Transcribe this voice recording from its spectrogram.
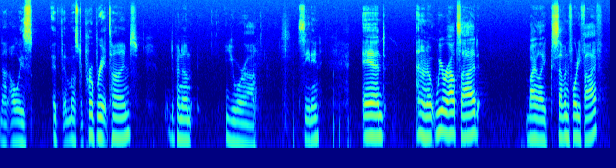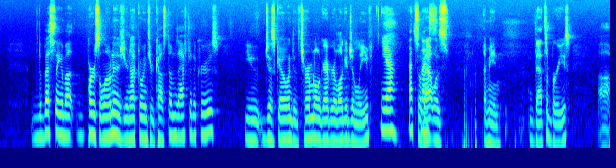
not always at the most appropriate times, depending on your uh, seating. And I don't know. We were outside by like 7:45. The best thing about Barcelona is you're not going through customs after the cruise. You just go into the terminal, grab your luggage, and leave. Yeah, that's so nice. that was, I mean, that's a breeze. Uh,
